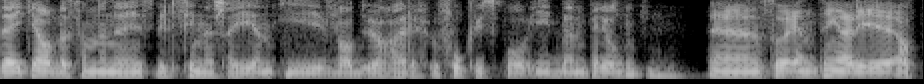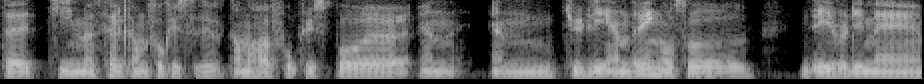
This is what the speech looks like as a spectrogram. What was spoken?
det er ikke alle som nødvendigvis vil finne seg igjen i hva du har fokus på i den perioden. Eh, Så en ting er at eh, teamet selv kan, fokus, kan ha fokus på en, en tydelig endring, og så driver de med,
